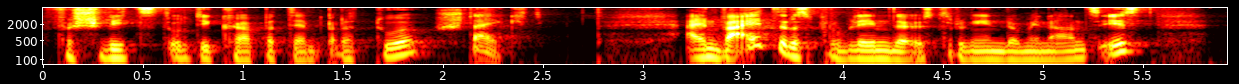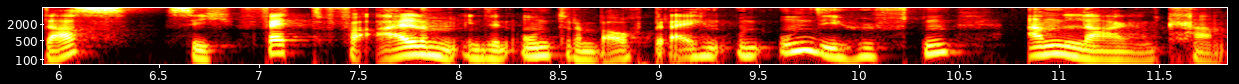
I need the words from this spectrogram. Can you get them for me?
verschwitzt und die Körpertemperatur steigt. Ein weiteres Problem der Östrogendominanz ist, dass sich Fett vor allem in den unteren Bauchbereichen und um die Hüften anlagern kann.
